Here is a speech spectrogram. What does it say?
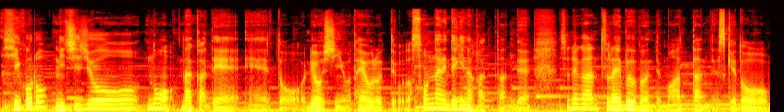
ー、日頃日常の中で、えーと、両親を頼るってことはそんなにできなかったんでそれが辛い部分でもあったんですけど、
